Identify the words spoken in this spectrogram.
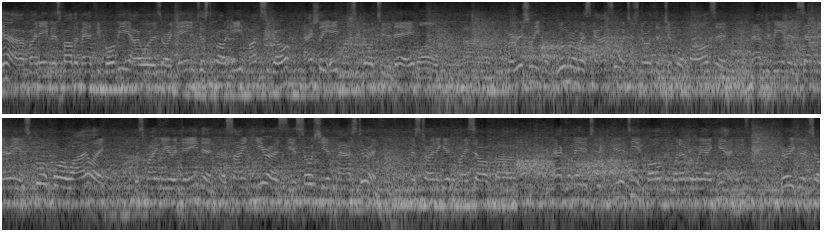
Yeah, my name is Father Matthew Bovey. I was ordained just about eight months ago, actually eight months ago to today. Wow. Um, I'm originally from Bloomer, Wisconsin, which is north of Chippewa Falls, and after being in the seminary and school for a while, I was finally ordained and assigned here as the associate pastor, and just trying to get myself uh, acclimated to the community, involved in whatever way I can. And it's been very good so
